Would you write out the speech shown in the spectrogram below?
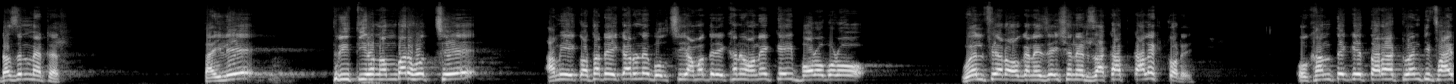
ডাজন্ট ম্যাটার তাইলে তৃতীয় নম্বর হচ্ছে, আমি এই কথাটা এই কারণে বলছি, আমাদের এখানে অনেকেই বড় বড় ওয়েলফেয়ার অর্গানাইজেশনের জাকাত কালেক্ট করে। ওখান থেকে তারা twenty five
